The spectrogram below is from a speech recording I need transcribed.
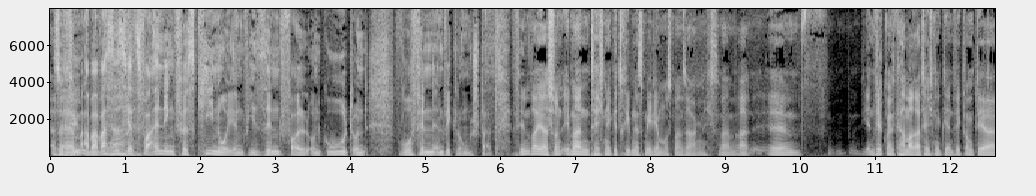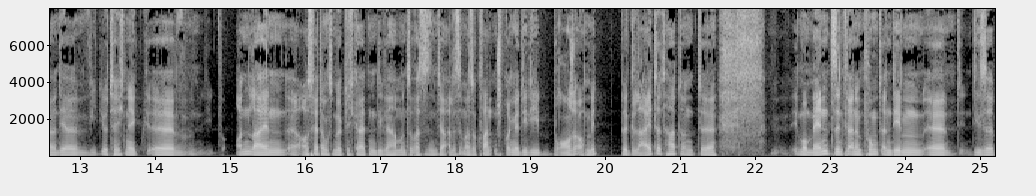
Also ähm, Film- aber was ja. ist jetzt vor allen Dingen fürs Kino irgendwie sinnvoll und gut und wo finden Entwicklungen statt? Film war ja schon immer ein technikgetriebenes Medium, muss man sagen. nicht? War, war, ähm, die Entwicklung der Kameratechnik, die Entwicklung der, der Videotechnik, äh, Online-Auswertungsmöglichkeiten, die wir haben und sowas, das sind ja alles immer so Quantensprünge, die die Branche auch mit begleitet hat. Und äh, im Moment sind wir an einem Punkt, an dem äh, die- diese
